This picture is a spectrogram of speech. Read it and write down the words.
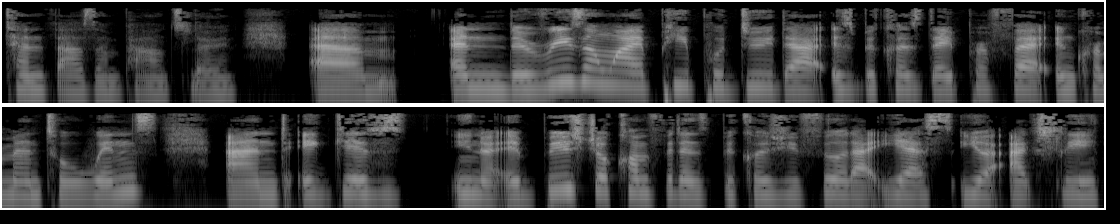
10,000 pounds loan. Um, and the reason why people do that is because they prefer incremental wins and it gives you know, it boosts your confidence because you feel that yes, you're actually,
